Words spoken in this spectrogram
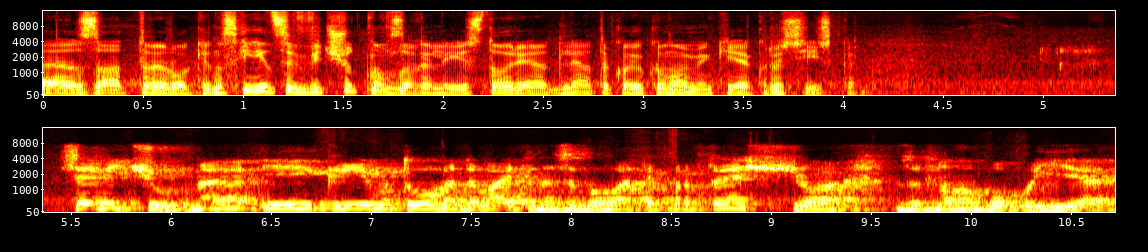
е, за за роки. Наскільки це відчутна взагалі історія для такої економіки, як російська? Це відчутно, і крім того, давайте не забувати про те, що з одного боку є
